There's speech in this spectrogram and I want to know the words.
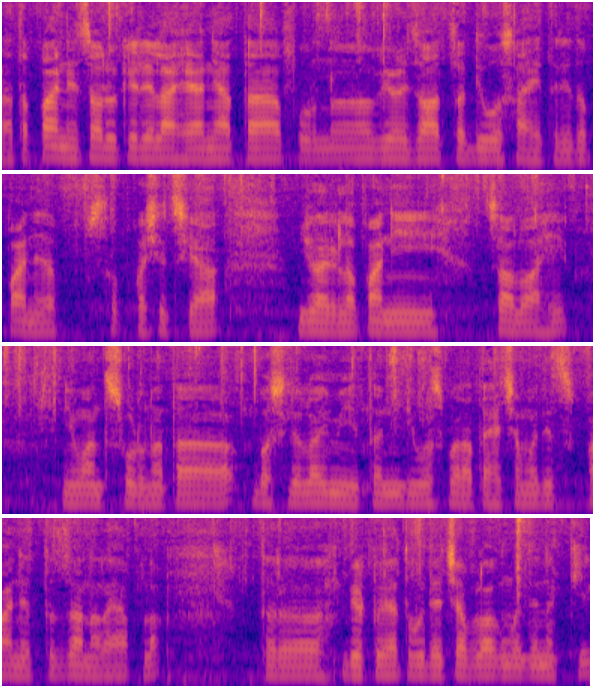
आता पाणी चालू केलेलं आहे आणि आता पूर्ण वेळ जो आजचा दिवस आहे तरी तर पाण्या पाशीच ह्या ज्वारीला पाणी चालू आहे. निवांत सोडून आता बसलेलो आहे मी तर दिवसभर आता ह्याच्यामध्येच पाण्यातच जाणार आहे आपला. तर भेटूयात उद्याच्या ब्लॉगमध्ये नक्की.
